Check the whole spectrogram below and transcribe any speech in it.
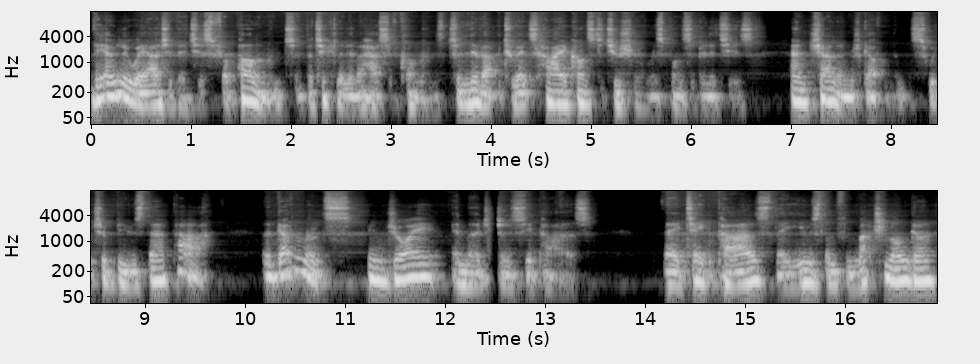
the only way out of it is for Parliament, particularly the House of Commons, to live up to its high constitutional responsibilities and challenge governments which abuse their power. The governments enjoy emergency powers. They take powers, they use them for much longer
